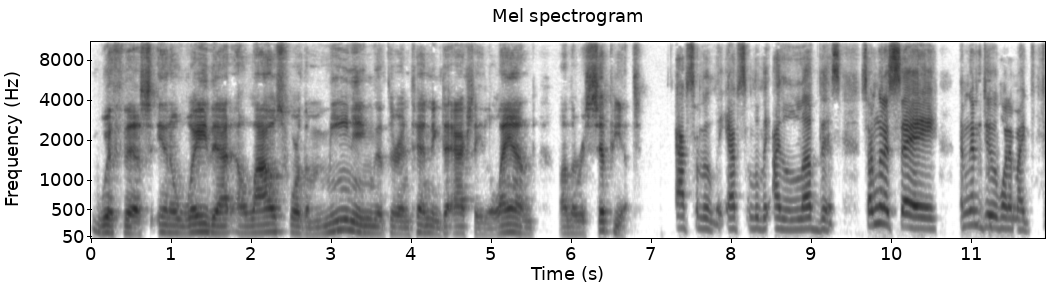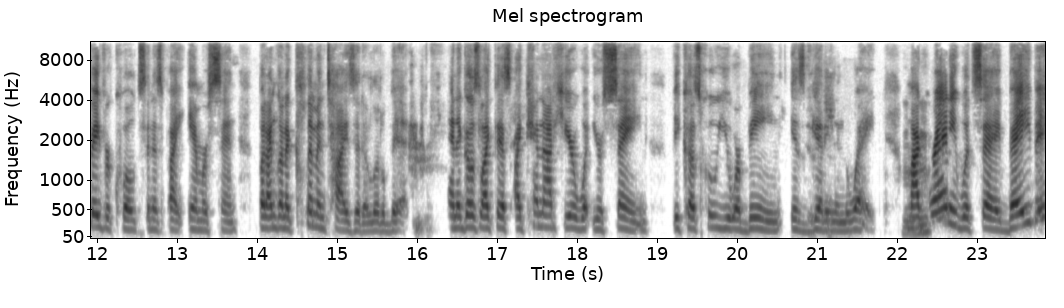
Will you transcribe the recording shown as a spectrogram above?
with this in a way that allows for the meaning that they're intending to actually land on the recipient. Absolutely. Absolutely. I love this. So I'm going to say, I'm going to do one of my favorite quotes, and it's by Emerson, but I'm going to clementize it a little bit. And it goes like this I cannot hear what you're saying because who you are being is getting in the way. Mm-hmm. My granny would say, Baby,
